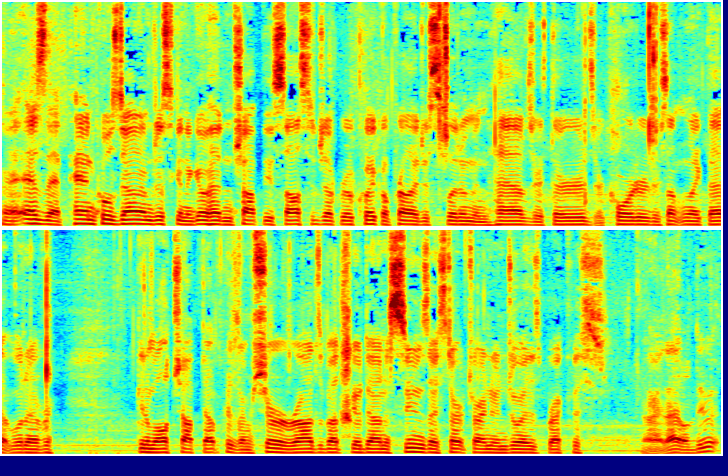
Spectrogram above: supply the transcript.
All right, as that pan cools down, I'm just gonna go ahead and chop these sausage up real quick. I'll probably just split them in halves or thirds or quarters or something like that, whatever. Get them all chopped up because I'm sure Rod's about to go down as soon as I start trying to enjoy this breakfast. All right, that'll do it.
